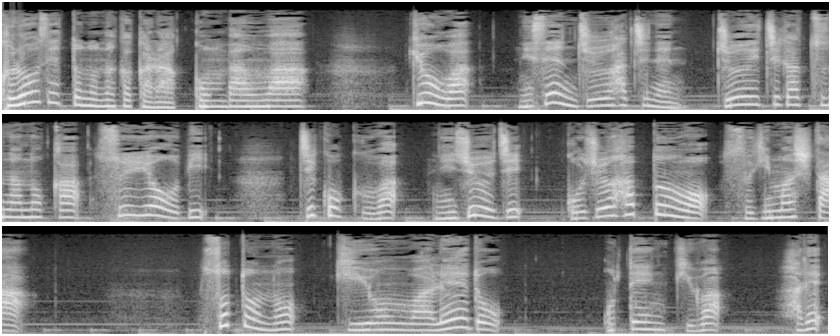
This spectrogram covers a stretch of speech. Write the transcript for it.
クローゼットの中からこんばんは。今日は2018年11月7日水曜日。時刻は20時58分を過ぎました。外の気温は0度。お天気は晴れ。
